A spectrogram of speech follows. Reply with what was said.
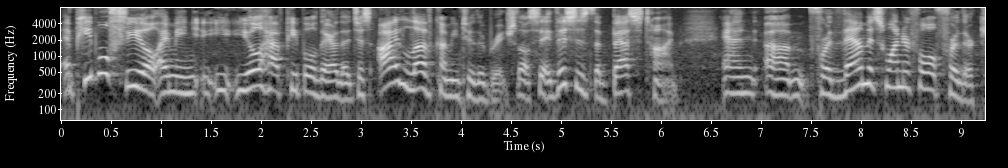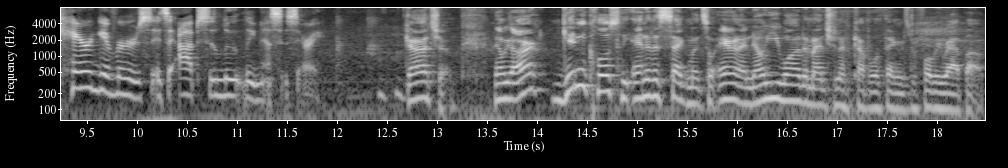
and people feel i mean y- you'll have people there that just i love coming to the bridge. They'll say this is the best time. And um, for them it's wonderful. For their caregivers it's absolutely necessary Gotcha. Now we are getting close to the end of the segment, so Aaron, I know you wanted to mention a couple of things before we wrap up.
